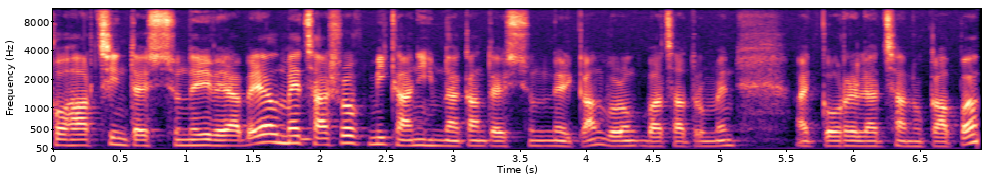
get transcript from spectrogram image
քո հարցին տեսությունների վերաբերյալ մեծ հաշվով մի քանի հիմնական տեսություններ կան, որոնք բացատրում են այդ կոռելացիան ու կապը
